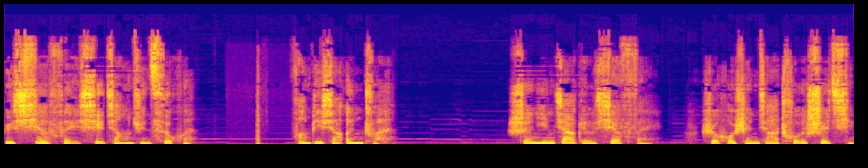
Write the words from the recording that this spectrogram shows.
与谢斐谢将军赐婚。望陛下恩准。沈吟嫁给了谢斐，日后沈家出了事情，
